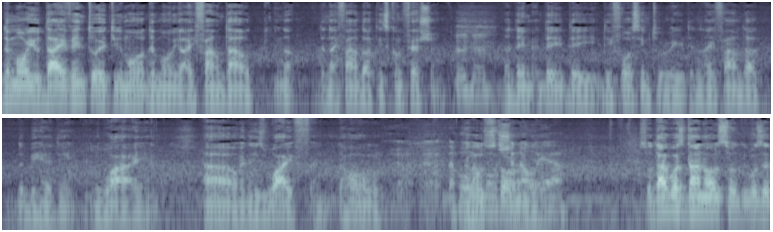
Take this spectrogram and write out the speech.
the more you dive into it, the more the more I found out. You know, then I found out his confession Mm-hmm. that they they they they forced him to read, and I found out the beheading and why and how and his wife and the whole Yeah, yeah. The whole, whole story, emotional, yeah. So that was done also. It was a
